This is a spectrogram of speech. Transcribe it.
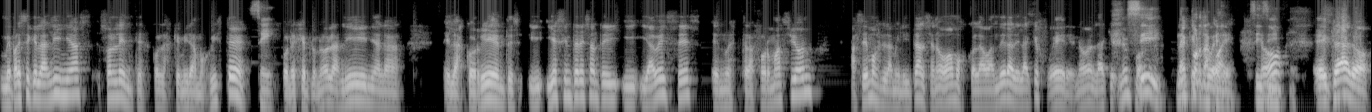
me parece que las líneas son lentes con las que miramos, ¿viste? Sí. Por ejemplo, ¿no? Las líneas, las, eh, las corrientes. Y, es interesante, y, y, a veces en nuestra formación hacemos la militancia, ¿no? Vamos con la bandera de la que fuere, ¿no? La que, no importa, sí, no importa cuál. Sí, eh, claro,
